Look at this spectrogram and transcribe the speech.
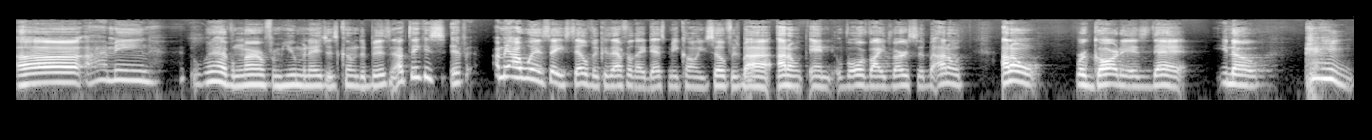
Uh, I mean, what I've I learned from human nature has come to business? I think it's if I mean I wouldn't say selfish because I feel like that's me calling you selfish, but I, I don't and or vice versa. But I don't I don't regard it as that. You know, because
